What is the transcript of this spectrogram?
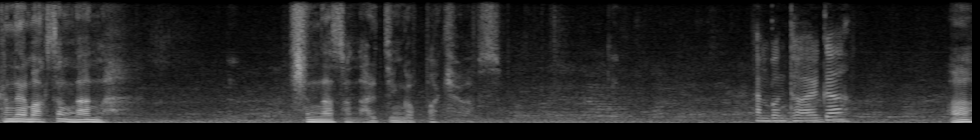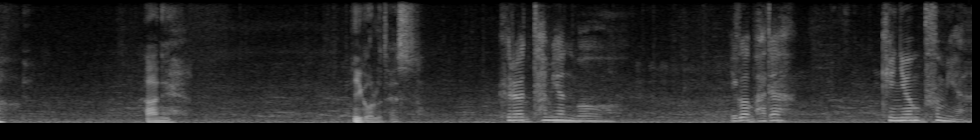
근데 막상 난 신나서 날뛴 것밖에 없어. 한 번 더 할까? 아? 아니 이걸로 됐어. 그렇다면 뭐 이거 받아 기념품이야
